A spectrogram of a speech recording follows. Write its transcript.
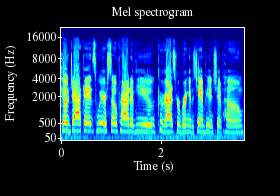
Go Jackets, we are so proud of you. Congrats for bringing the championship home.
